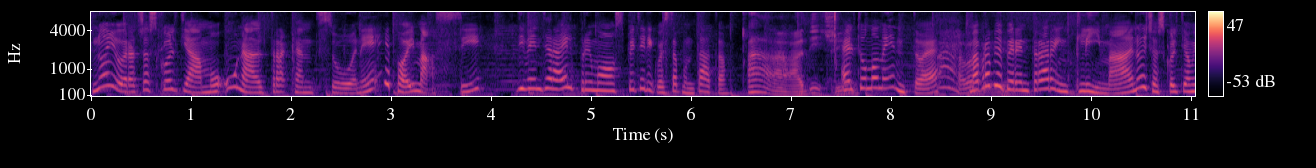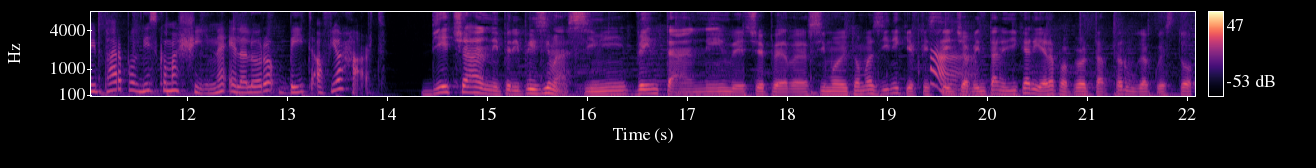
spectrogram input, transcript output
Noi ora ci ascoltiamo un'altra canzone e poi Massi diventerà il primo ospite di questa puntata. Ah, dici? È il tuo momento, eh? Ah, Ma proprio per entrare in clima, noi ci ascoltiamo i Purple Disco Machine e la loro Beat of Your Heart. 10 anni per i pesi massimi, 20 anni invece per Simone Tomasini che festeggia Ah. 20 anni di carriera proprio al Tartaruga questo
